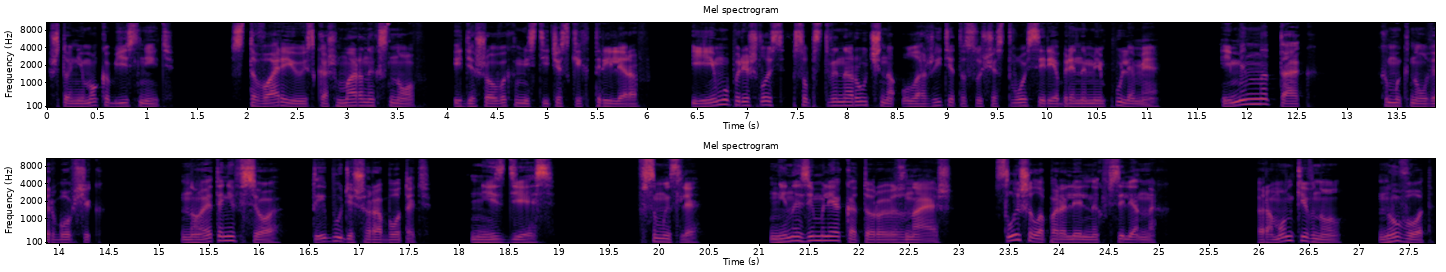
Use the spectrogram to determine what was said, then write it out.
что не мог объяснить. С тварью из кошмарных снов и дешевых мистических триллеров. И ему пришлось собственноручно уложить это существо серебряными пулями. «Именно так», — хмыкнул вербовщик. «Но это не все. Ты будешь работать. Не здесь». «В смысле?» Не на Земле, которую знаешь. Слышал о параллельных вселенных?» Рамон кивнул. «Ну вот.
